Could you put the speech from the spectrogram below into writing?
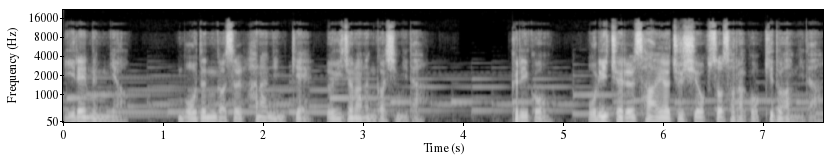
일의 능력, 모든 것을 하나님께 의존하는 것입니다. 그리고 우리 죄를 사하여 주시옵소서라고 기도합니다.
